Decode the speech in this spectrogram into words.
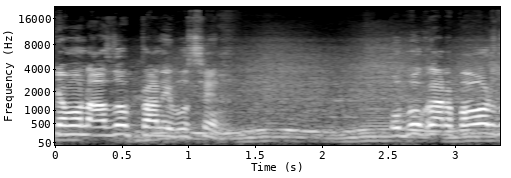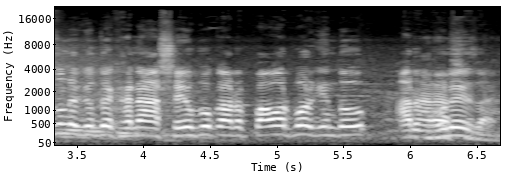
কেমন আজব প্রাণী বুঝছেন? উপকার পাওয়ার জন্য কিন্তু এখানে আসে উপকার পাওয়ার পর কিন্তু আর ভুলে যায়।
